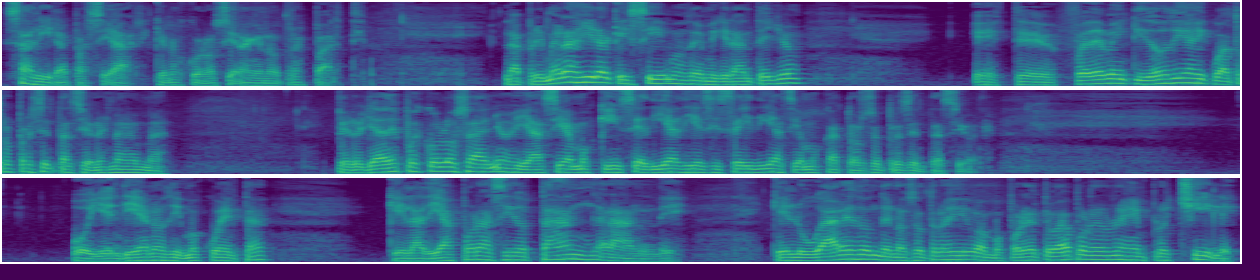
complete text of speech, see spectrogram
salir a pasear, que nos conocieran en otras partes. La primera gira que hicimos de Migrante y yo este, fue de 22 días y cuatro presentaciones nada más. Pero ya después con los años ya hacíamos 15 días, 16 días, hacíamos 14 presentaciones. Hoy en día nos dimos cuenta que la diáspora ha sido tan grande que lugares donde nosotros íbamos, por ejemplo, te voy a poner un ejemplo, Chile.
